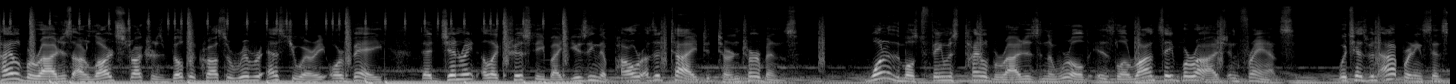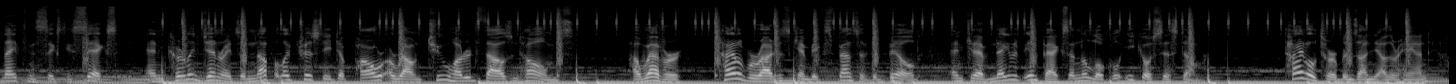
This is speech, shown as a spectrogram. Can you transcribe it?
tidal barrages are large structures built across a river estuary or bay that generate electricity by using the power of the tide to turn turbines. One of the most famous tidal barrages in the world is La Rance Barrage in France, which has been operating since 1966 and currently generates enough electricity to power around 200,000 homes. However, tidal barrages can be expensive to build and can have negative impacts on the local ecosystem. Tidal turbines, on the other hand,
